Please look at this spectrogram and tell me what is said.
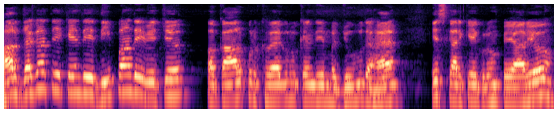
ਹਰ ਜਗ੍ਹਾ ਤੇ ਕਹਿੰਦੇ, ਦੀਪਾਂ ਦੇ ਵਿੱਚ ਅਕਾਲ ਪੁਰਖ ਵੈਗੁਰੂ ਕਹਿੰਦੇ, ਮੌਜੂਦ ਹੈ। ਇਸ ਕਰਕੇ ਗੁਰੂ ਪਿਆਰਿਓ,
